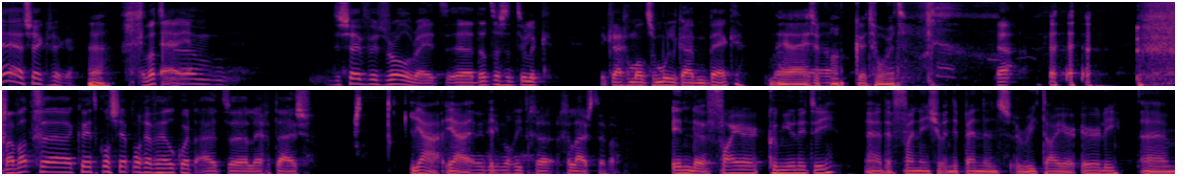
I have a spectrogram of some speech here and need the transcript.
Ja, ja zeker, zeker. Ja. Wat, ehm, de safe withdrawal rate, eh, dat was natuurlijk... Ik krijg hem altijd zo moeilijk uit mijn bek. Ja, hij is ook wel een kutwoord. Ja. maar wat, eh, kun je het concept nog even heel kort uitleggen, Thijs? Ja, ja. En die hem nog niet ge- geluisterd hebben. in de FIRE community, eh, de Financial Independence Retire Early, ehm,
